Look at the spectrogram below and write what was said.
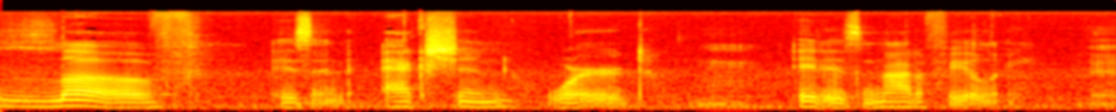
Love is an action word. It is not a feeling. Yeah.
